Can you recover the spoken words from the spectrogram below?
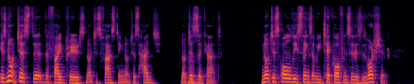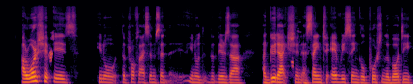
is not just the, the five prayers, not just fasting, not just Hajj, not just hmm. zakat, not just all these things that we tick off and say this is worship. Our worship is, you know, the Prophet said, you know, that there's a, a good action assigned to every single portion of the body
